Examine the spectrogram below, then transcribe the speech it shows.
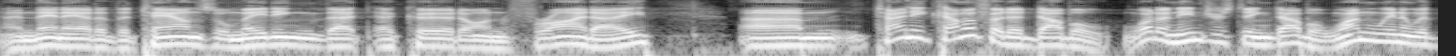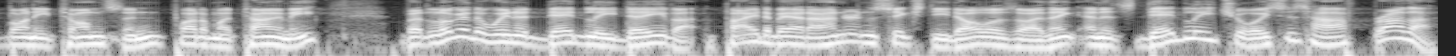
And then out of the Townsville meeting that occurred on Friday, um, Tony Comerford a double. What an interesting double. One winner with Bonnie Thompson, Potawatomi. But look at the winner, Deadly Diva. Paid about $160, I think, and it's Deadly Choice's half brother.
